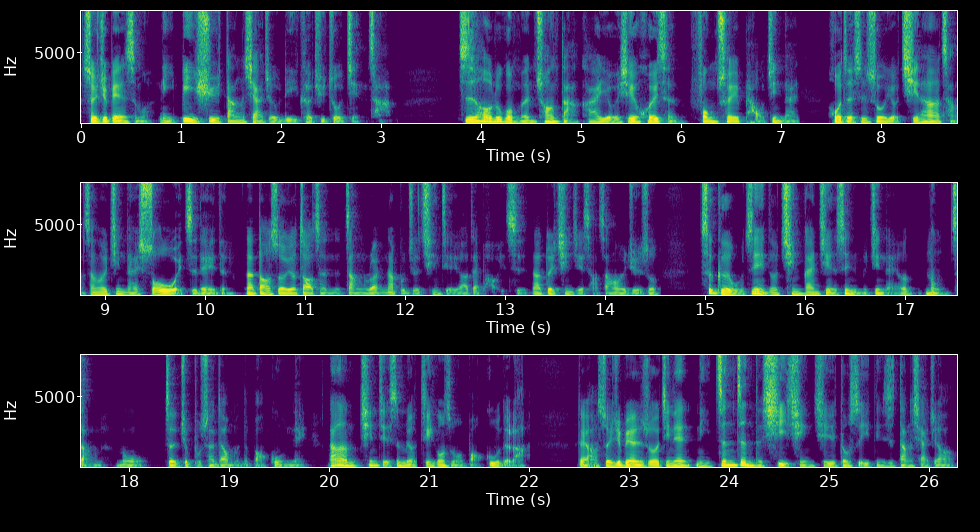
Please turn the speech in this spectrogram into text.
所以就变成什么？你必须当下就立刻去做检查。之后，如果门窗打开，有一些灰尘，风吹跑进来，或者是说有其他的厂商会进来收尾之类的，那到时候又造成了脏乱，那不就清洁又要再跑一次？那对清洁厂商会觉得说，这个我之前也都清干净了，是你们进来又弄脏了，那这就不算在我们的保固内。当然，清洁是没有提供什么保固的啦。对啊，所以就变成说，今天你真正的细清，其实都是一定是当下就要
